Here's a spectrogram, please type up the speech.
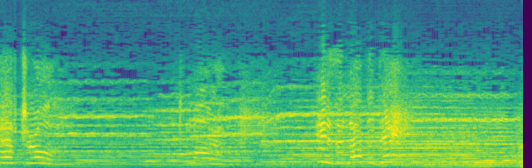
After all, tomorrow is another day.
